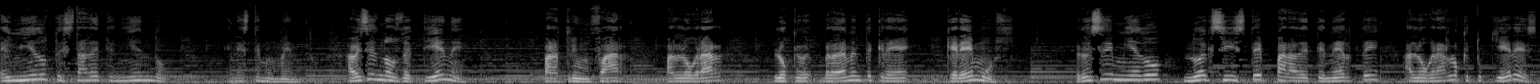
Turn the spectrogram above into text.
El miedo te está deteniendo en este momento. A veces nos detiene para triunfar, para lograr lo que verdaderamente cree, queremos. Pero ese miedo no existe para detenerte a lograr lo que tú quieres.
